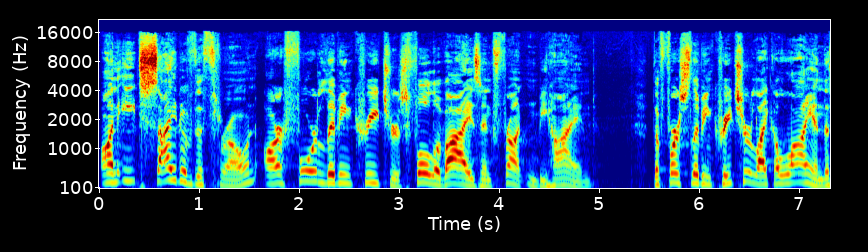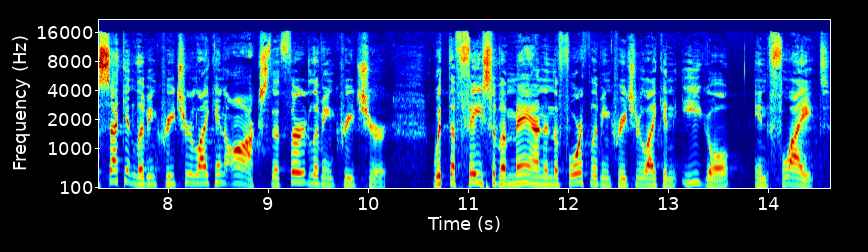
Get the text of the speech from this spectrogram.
on each side of the throne, are four living creatures full of eyes in front and behind. The first living creature like a lion, the second living creature like an ox, the third living creature with the face of a man, and the fourth living creature like an eagle in flight.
